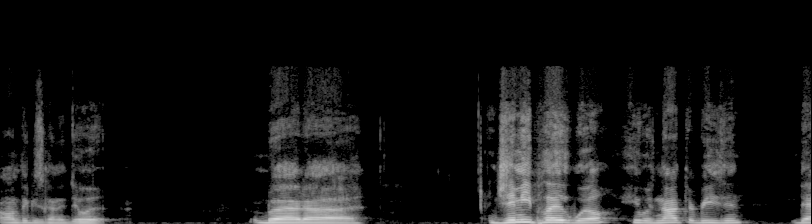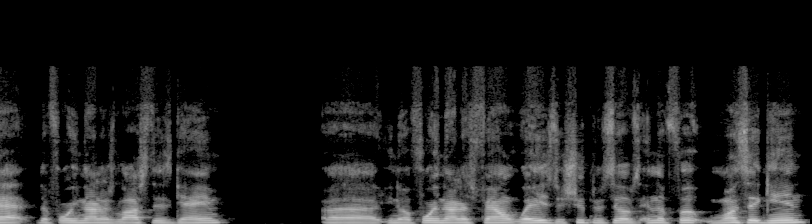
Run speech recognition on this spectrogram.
I don't think he's gonna do it. But uh Jimmy played well. He was not the reason that the 49ers lost this game. Uh, you know, 49ers found ways to shoot themselves in the foot once again.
